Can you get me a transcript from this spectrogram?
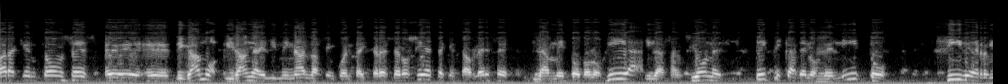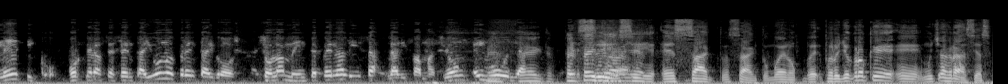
Para que entonces, eh, eh, digamos, irán a eliminar la 5307 que establece la metodología y las sanciones típicas de los delitos cibernéticos, porque la 6132 solamente penaliza la difamación e injuria. sí, sí, exacto, exacto. Bueno, pe- pero yo creo que, eh, muchas gracias.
